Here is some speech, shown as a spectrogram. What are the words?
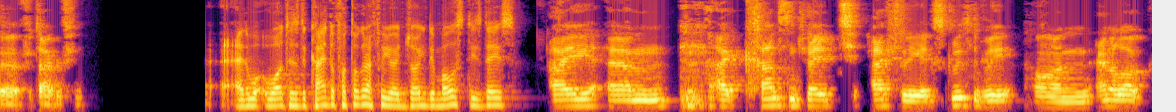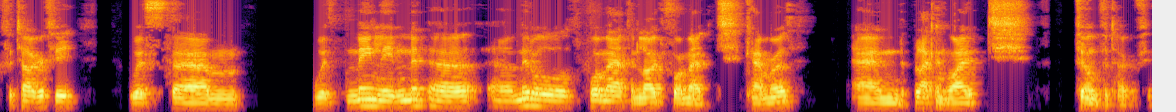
uh, photography. And what is the kind of photography you're enjoying the most these days? I um, I concentrate actually exclusively on analog photography with um, with mainly mid, uh, uh, middle format and large format cameras and black and white film photography.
